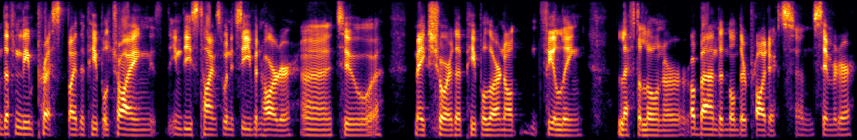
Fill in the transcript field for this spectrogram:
I'm definitely impressed by the people trying in these times when it's even harder uh, to uh, make sure that people are not feeling left alone or abandoned on their projects and similar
